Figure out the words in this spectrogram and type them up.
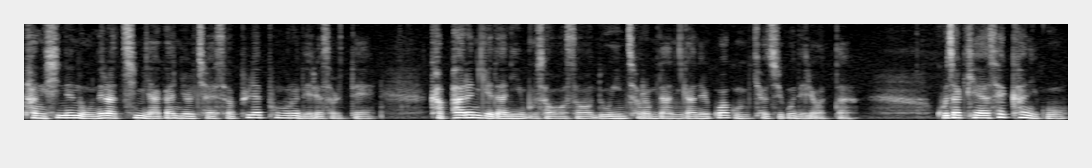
당신은 오늘 아침 야간 열차에서 플랫폼으로 내려설 때 가파른 계단이 무서워서 노인처럼 난간을 꽉 움켜쥐고 내려왔다. 고작해야 세 칸이고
